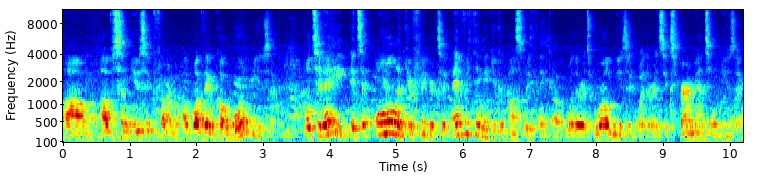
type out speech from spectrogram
um, of some music from what they would call world music. Well, today, it's all at your fingertip. Everything that you could possibly think of, whether it's world music, whether it's experimental music,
